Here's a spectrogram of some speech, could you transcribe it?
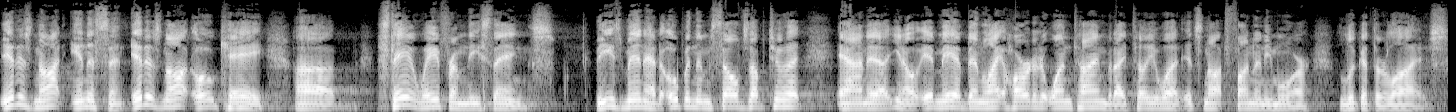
It is not innocent. It is not okay. Uh, stay away from these things. These men had opened themselves up to it, and uh, you know it may have been lighthearted at one time, but I tell you what, it's not fun anymore. Look at their lives.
